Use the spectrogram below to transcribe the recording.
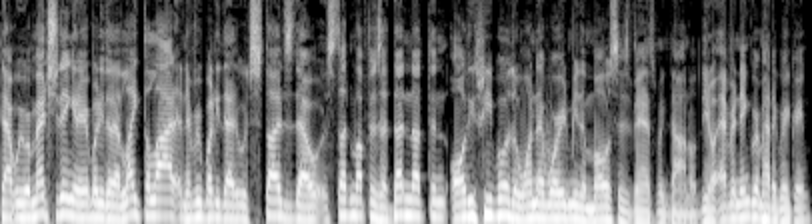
that we were mentioning and everybody that I liked a lot and everybody that was studs that stud muffins that done nothing. All these people, the one that worried me the most is Vance McDonald. You know, Evan Engram had a great game.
